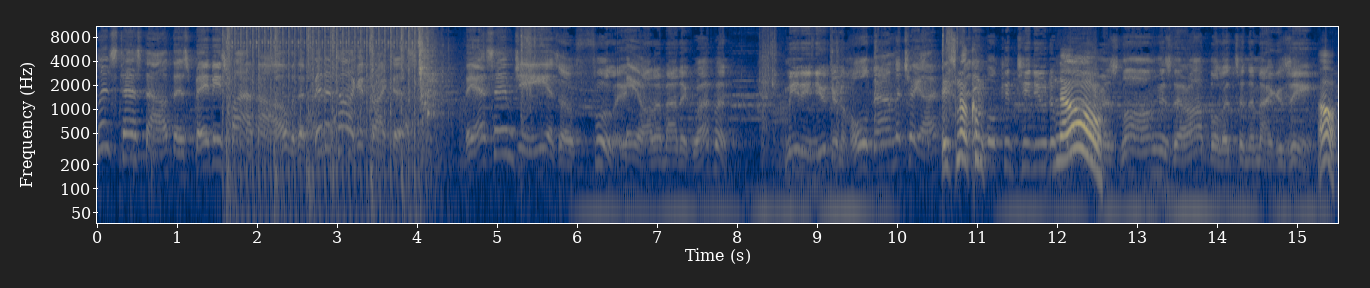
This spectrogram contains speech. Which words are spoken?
Let's test out this baby's firepower with a bit of target practice. The SMG is a fully automatic weapon, meaning you can hold down the trigger. It's not and com- it will continue to No. fire as long as there are bullets in the magazine. Oh,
